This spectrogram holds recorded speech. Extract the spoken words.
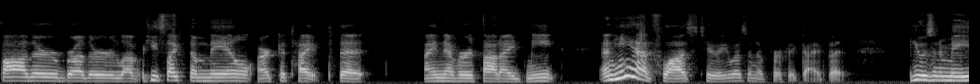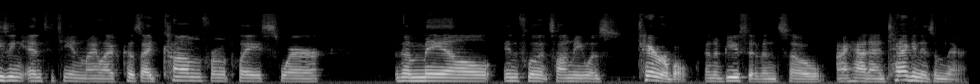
father, brother, lover. He's like the male archetype that I never thought I'd meet. And he had flaws too. He wasn't a perfect guy, but he was an amazing entity in my life because I'd come from a place where the male influence on me was terrible and abusive. And so I had antagonism there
